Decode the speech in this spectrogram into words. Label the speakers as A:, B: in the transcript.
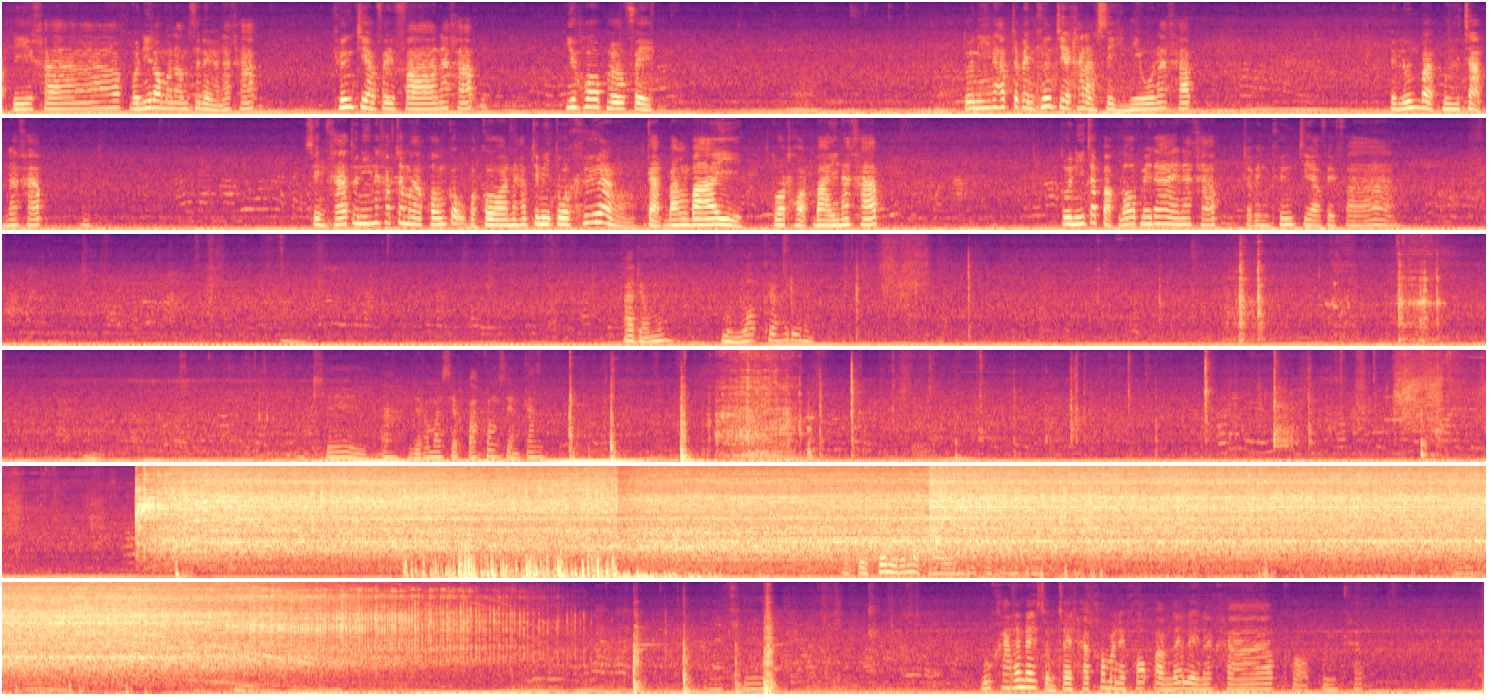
A: สวัสดีครับ วันนี้เรามานำเสนอนะครับ เครื่องเจียไฟฟ้านะครับ ยี่ห้อ Perfect ตัวนี้นะครับจะเป็นเครื่องเจียขนาด 4 นิ้วนะครับ เป็นรุ่นแบบมือจับนะครับ สินค้าตัวนี้นะครับจะมาพร้อมกับอุปกรณ์นะครับ จะมีตัวเครื่องกาดบางใบ ตัวถอดใบนะครับ ตัวนี้จะปรับรอบไม่ได้นะครับ จะเป็นเครื่องเจียไฟฟ้า อะเดี๋ยวหมุนรอบเครื่องให้ดูหน่อยโอเคอะเดี๋ยวเรามาเสียบปลั๊กฟังเสียงกัน โอเคเครื่องมีน้ำหนักเบานะครับโอเคลูกค้าท่านใดสนใจทักเข้ามาในข้อความได้เลยนะครับ ขอบคุณครับ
